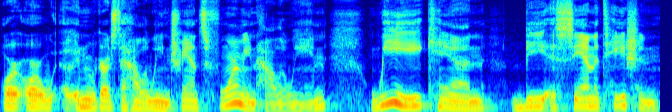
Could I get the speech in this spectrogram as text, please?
or, or uh, in regards to Halloween, transforming Halloween, we can be a sanitation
